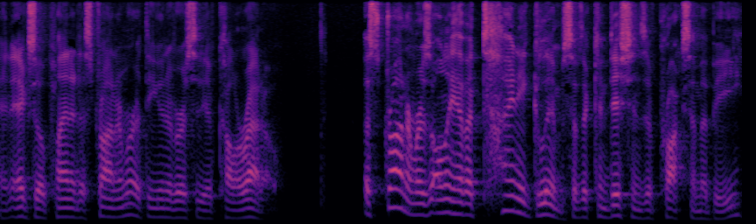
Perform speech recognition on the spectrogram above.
an exoplanet astronomer at the University of Colorado. Astronomers only have a tiny glimpse of the conditions of Proxima b,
